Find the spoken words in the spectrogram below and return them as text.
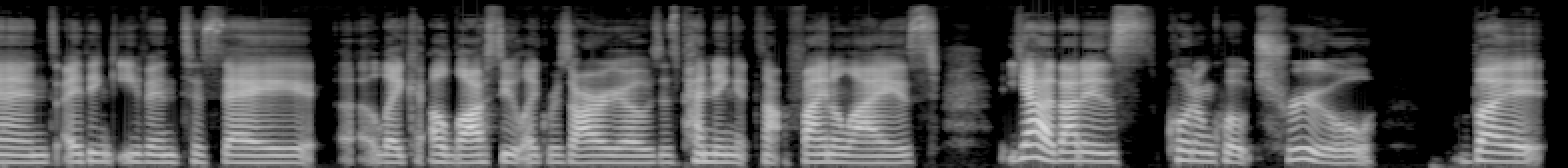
and i think even to say uh, like a lawsuit like rosario's is pending it's not finalized yeah that is quote unquote true but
